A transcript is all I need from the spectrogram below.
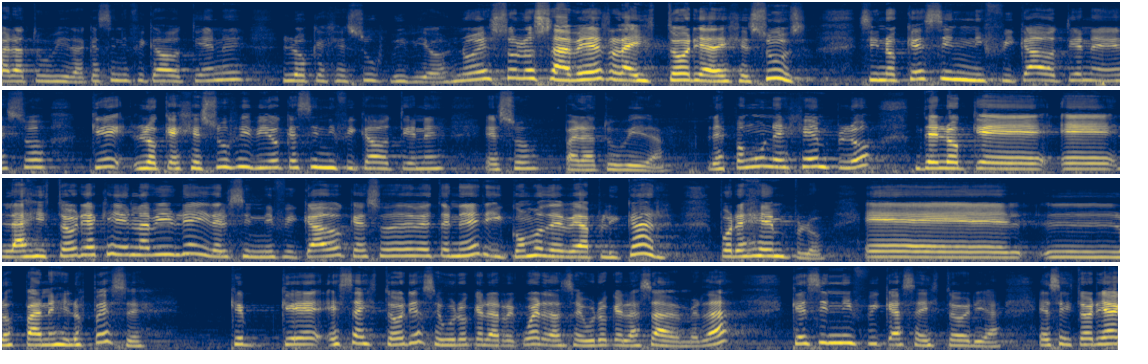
para tu vida? ¿Qué significado tiene lo que Jesús vivió? No es solo saber la historia de Jesús, sino qué significado tiene eso, qué, lo que Jesús vivió, qué significado tiene eso para tu vida. Les pongo un ejemplo de lo que eh, las historias que hay en la Biblia y del significado que eso debe tener y cómo debe aplicar. Por ejemplo, eh, los panes y los peces que, esa historia seguro que la recuerdan, seguro que la saben, ¿verdad? ¿Qué significa esa historia? Esa historia,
